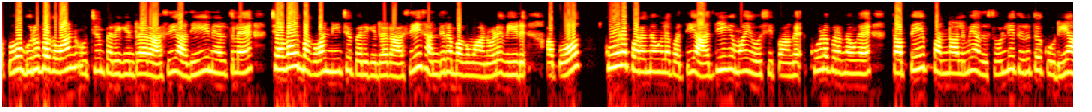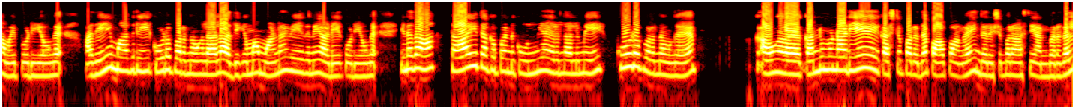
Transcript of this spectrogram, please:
அப்போ குரு பகவான் உச்சம் பெறுகின்ற ராசி. அதே நேரத்துல செவ்வாய் பகவான் நீச்சம் பெறுகின்ற ராசி. சந்திர பகவானோட வீடு. அப்போ கூட பிறந்தவங்கள பத்தி அதிகமா யோசிப்பாங்க. கூட பிறந்தவங்க தப்பே பண்ணாலுமே அதை சொல்லி திருத்தக்கூடிய அமைப்புடையவங்க. அதே மாதிரி கூட பிறந்தவங்களால அதிகமா மனவேதனை அடையக்கூடியவங்க. என்னதான் தாய் தகப்பனுக்கு உண்மையா இருந்தாலுமே கூட பிறந்தவங்க அவங்க கண்ணு முன்னாடியே கஷ்டப்படுறத பார்ப்பாங்க. இந்த ரிஷபராசி அன்பர்கள்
